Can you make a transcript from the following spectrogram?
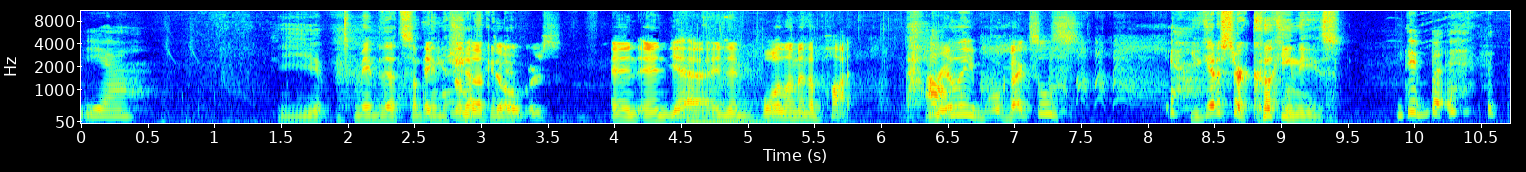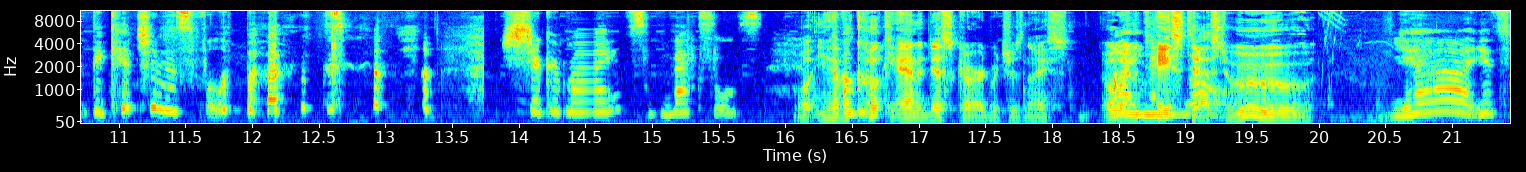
Yeah. Yep. Maybe that's something Take the the chef can do. and and yeah, and then boil them in the pot. Oh. Really, more vexels? You got to start cooking these. The, but the, the kitchen is full of bugs. Sugar mites, vexels. Well, you have a Okay. cook and a discard, which is nice. Oh, and a taste test. Ooh. Yeah, it's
